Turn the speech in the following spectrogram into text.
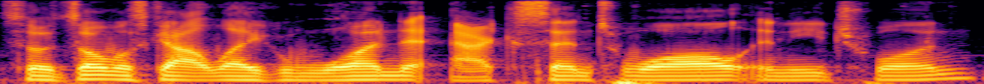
So it's almost got like one accent wall in each one.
